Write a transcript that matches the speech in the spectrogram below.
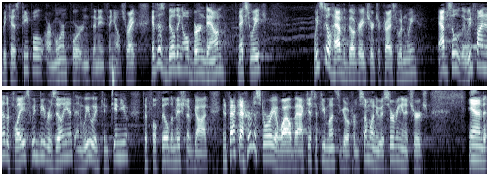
Because people are more important than anything else, right? If this building all burned down next week, we'd still have the Belgrade Church of Christ, wouldn't we? Absolutely. We'd find another place, we'd be resilient, and we would continue to fulfill the mission of God. In fact, I heard a story a while back, just a few months ago, from someone who was serving in a church. And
